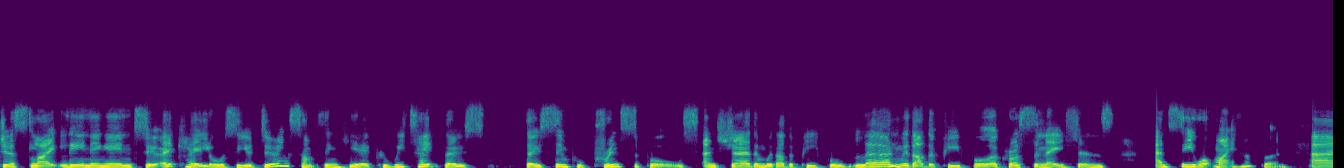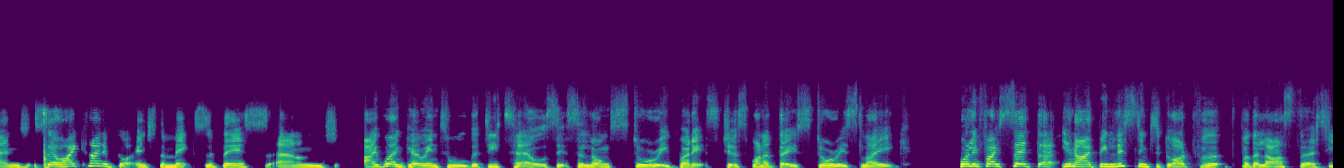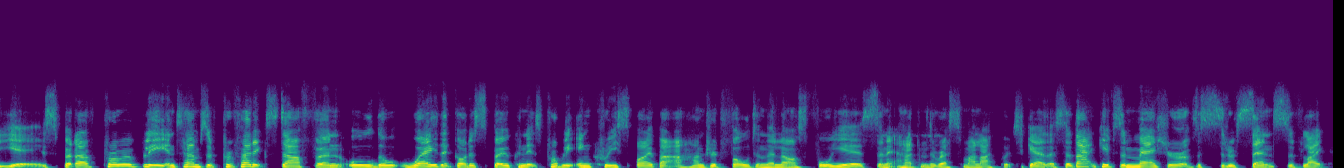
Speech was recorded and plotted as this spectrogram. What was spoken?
just like leaning into, okay, Lord, so you're doing something here. Could we take those those simple principles and share them with other people, learn with other people across the nations, and see what might happen. And so I kind of got into the mix of this and I won't go into all the details. It's a long story, but it's just one of those stories like, well, if I said that, you know, I've been listening to God for, for the last 30 years, but I've probably, in terms of prophetic stuff and all the way that God has spoken, it's probably increased by about a hundredfold in the last four years than it had in the rest of my life put together. So that gives a measure of the sort of sense of like,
